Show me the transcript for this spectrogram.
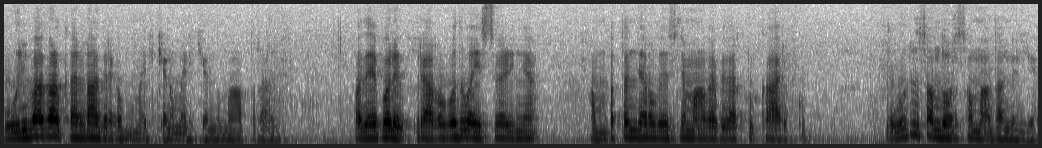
ഭൂരിഭാഗം ആൾക്കാരുടെ ആഗ്രഹം മരിക്കണം മരിക്കണം എന്ന് മാത്രമാണ്. അപ്പോൾ അതേപോലെ ഒരു അറുപത് വയസ്സ് കഴിഞ്ഞ അമ്പത്തഞ്ച് അറുപത് വയസ്സിന്റെ മാതാപിതാക്കൾക്ക് ആർക്കും ഒരു സന്തോഷ സമാധാനമില്ല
